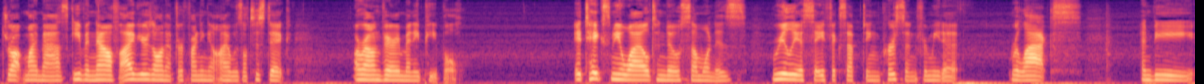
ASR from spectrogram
drop my mask, even now, five years on after finding out I was autistic, around very many people. It takes me a while to know someone is really a safe, accepting person for me to relax and be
